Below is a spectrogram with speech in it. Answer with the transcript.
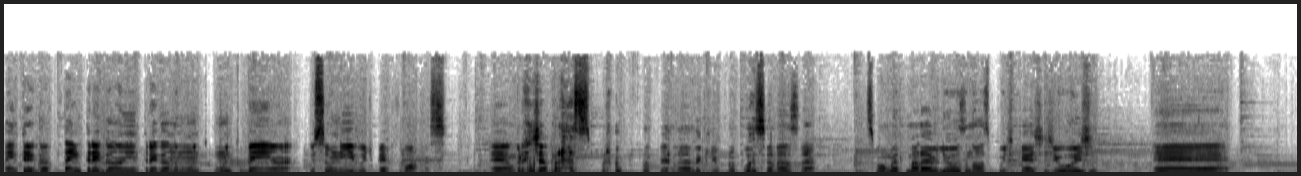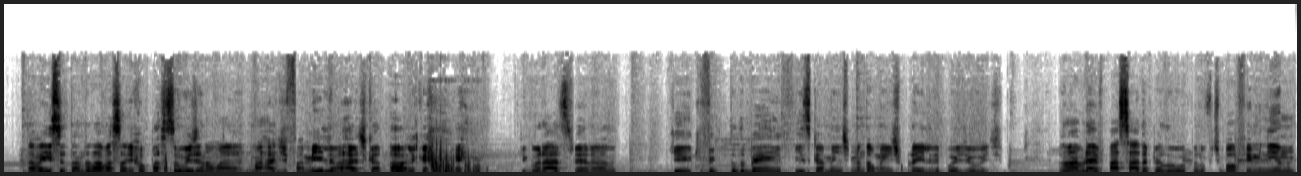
tá entregando, tá entregando e entregando muito, muito bem ó, o seu nível de performance. É, um grande abraço pro, pro Fernando que proporcionou essa, esse momento maravilhoso no nosso podcast de hoje. É, tava aí citando lavação de roupa suja numa, numa rádio de família, uma rádio católica. Figuraço, Fernando. Que, que fique tudo bem fisicamente mentalmente para ele depois de hoje. Uma breve passada pelo, pelo futebol feminino.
